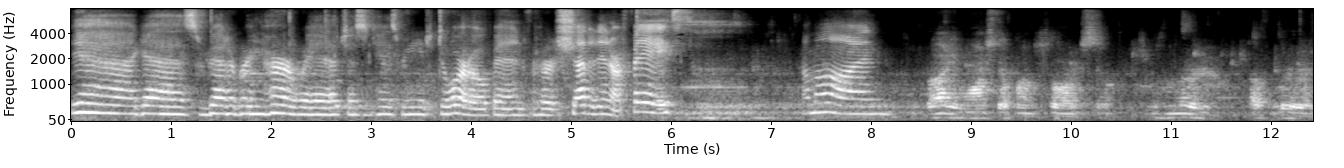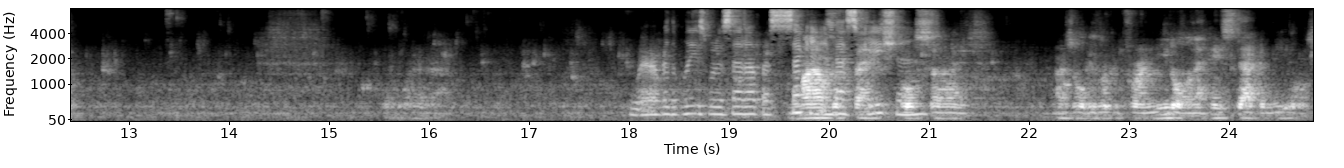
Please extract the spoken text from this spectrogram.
Yeah, I guess we better bring her with, just in case we need a door open for her to shut it in our face. Come on. Body washed up on the floor, so she was murdered of murder. Wherever the police would have set up a second Miles of investigation. banks, both sides. Might as well be looking for a needle in a haystack of needles.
